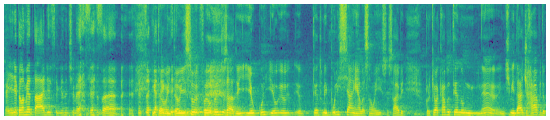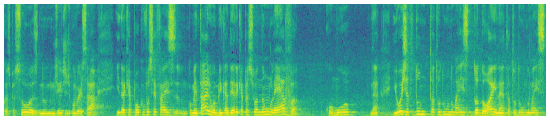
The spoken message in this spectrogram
cairia pela metade se não tivesse essa, essa Então, característica. então isso foi um aprendizado e eu, eu, eu, eu tento me policiar em relação a isso, sabe? Porque eu acabo tendo né, intimidade rápida com as pessoas, num, num jeito de conversar e daqui a pouco você faz um comentário, uma brincadeira que a pessoa não leva como né? E hoje está todo, tá todo mundo mais dodói, né? Tá todo mundo mais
